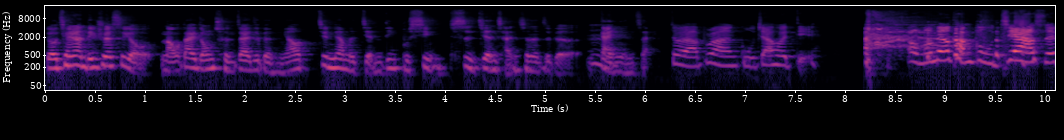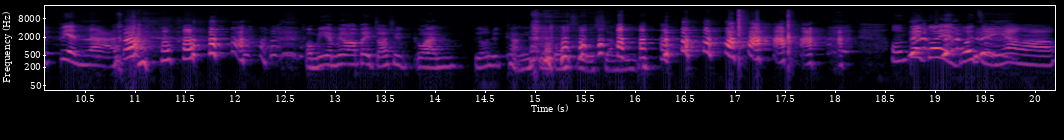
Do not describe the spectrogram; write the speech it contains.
有钱人的确是有脑袋中存在这个，你要尽量的减低不幸事件产生的这个概念在。嗯、对啊，不然股价会跌。啊、我们没有扛股价，随便啦。我们也没有要被抓去关，不用去扛一些公司的生意。我们被关也不会怎样啊，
